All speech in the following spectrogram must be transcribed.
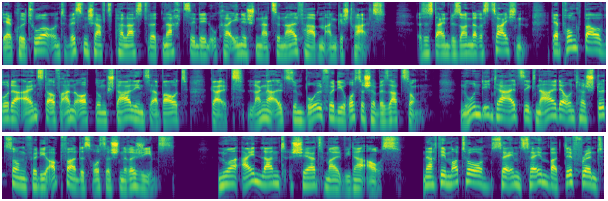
Der Kultur- und Wissenschaftspalast wird nachts in den ukrainischen Nationalfarben angestrahlt. Das ist ein besonderes Zeichen. Der Prunkbau wurde einst auf Anordnung Stalins erbaut, galt lange als Symbol für die russische Besatzung. Nun dient er als Signal der Unterstützung für die Opfer des russischen Regimes. Nur ein Land schert mal wieder aus. Nach dem Motto Same, same, but different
